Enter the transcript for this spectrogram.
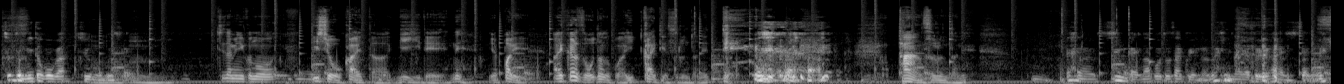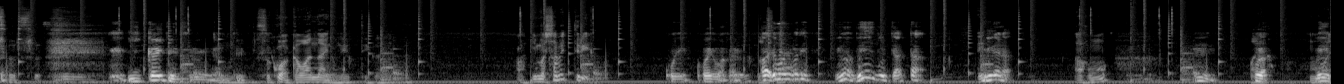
ちょっと見とこが注目して。うん、ちなみにこの衣装を変えたギギでねやっぱり相変わらず女の子は一回転するんだねって。ターンするんだね。あの新海誠作品の時になんかそういう話したね。そうそう、一回転するんやって。いう。そこは変わんないのねっていう感じ。あ今喋ってるやん。声、声わかる？あ、でも待って、今、ウェーブってあった。え？振り仮名。あほんま？うん。ほら、ほんまや。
